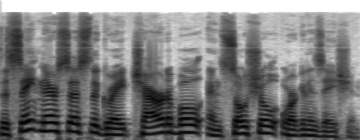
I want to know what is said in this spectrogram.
The St. Nerses the Great charitable and social organization.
